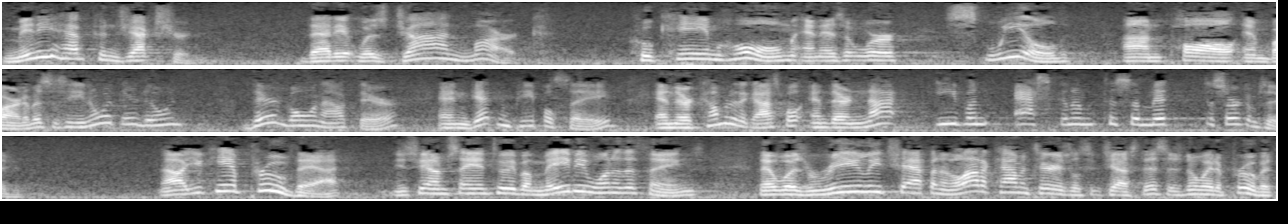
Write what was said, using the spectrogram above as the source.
Many have conjectured that it was John Mark who came home and, as it were, squealed on Paul and Barnabas and said, You know what they're doing? They're going out there and getting people saved, and they're coming to the gospel, and they're not even asking them to submit to circumcision. Now, you can't prove that. You see what I'm saying to you? But maybe one of the things that was really chapping, and a lot of commentaries will suggest this, there's no way to prove it,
